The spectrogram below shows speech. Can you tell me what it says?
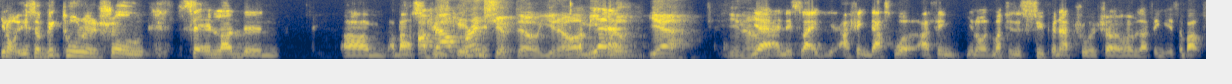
you know, it's a Victorian show set in London um, about about kids and it's- friendship though you know i mean Yeah. yeah you know Yeah, and it's like I think that's what I think. You know, as much as it's supernatural in Sherlock Holmes, I think it's about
